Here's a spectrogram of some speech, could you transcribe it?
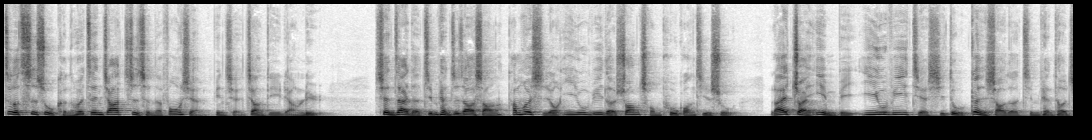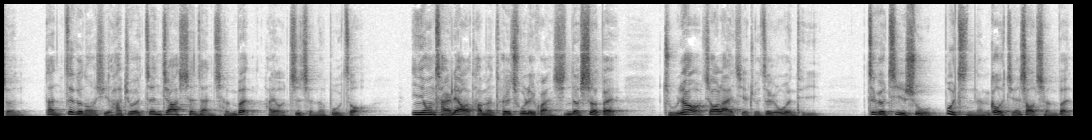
这个次数可能会增加制程的风险，并且降低良率。现在的晶片制造商他们会使用 EUV 的双重曝光技术来转印比 EUV 解析度更小的晶片特征，但这个东西它就会增加生产成本还有制成的步骤。应用材料，他们推出了一款新的设备，主要招来解决这个问题。这个技术不仅能够减少成本，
